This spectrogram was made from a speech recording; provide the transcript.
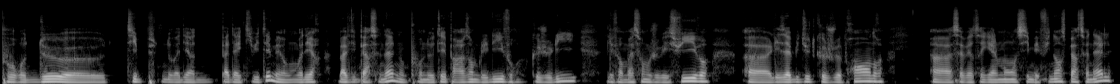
pour deux euh, types, on va dire pas d'activités, mais on va dire ma vie personnelle. Donc pour noter par exemple les livres que je lis, les formations que je vais suivre, euh, les habitudes que je veux prendre. Euh, ça va être également aussi mes finances personnelles.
